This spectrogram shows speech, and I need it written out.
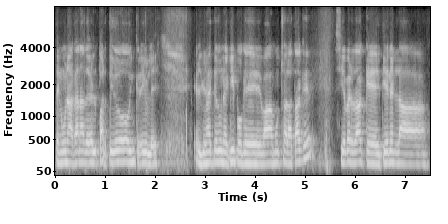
tengo una ganas de ver el partido increíble el United es un equipo que va mucho al ataque. Sí es verdad que tienen la,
